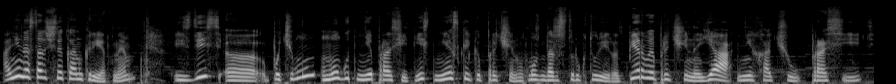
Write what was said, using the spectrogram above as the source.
Они достаточно конкретны. И здесь э, почему могут не просить? Есть несколько причин. Вот можно даже структурировать. Первая причина: я не хочу просить,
